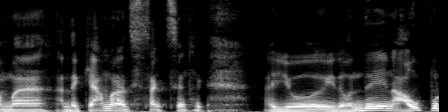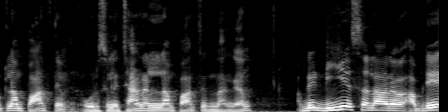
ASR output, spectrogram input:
நம்ம அந்த கேமரா சக்ஸன் ஐயோ இதை வந்து நான் அவுட்புட்லாம் பார்த்தேன். ஒரு சில சேனல்லாம் பார்த்துருந்தாங்க. அப்படியே டிஎஸ்எல்ஆரை அப்படியே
